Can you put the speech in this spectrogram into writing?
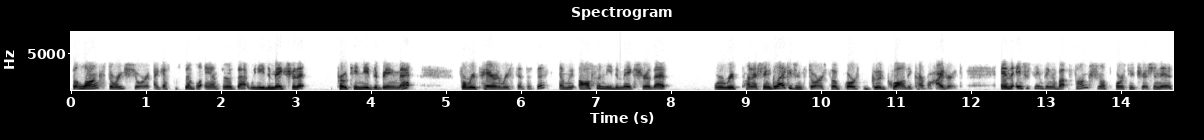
But long story short, I guess the simple answer is that we need to make sure that protein needs are being met for repair and resynthesis. And we also need to make sure that we're replenishing glycogen stores. So, of course, good quality carbohydrate. And the interesting thing about functional sports nutrition is,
